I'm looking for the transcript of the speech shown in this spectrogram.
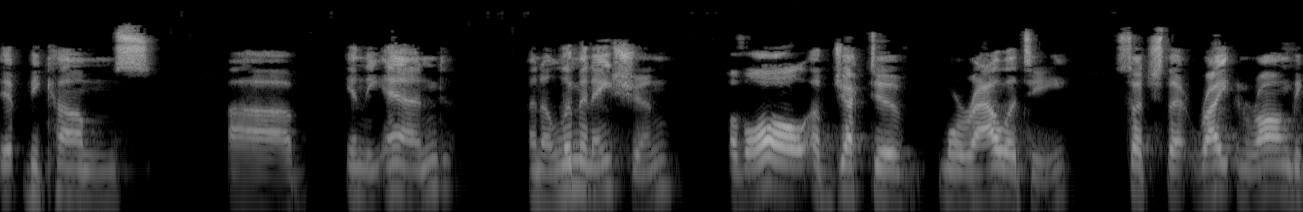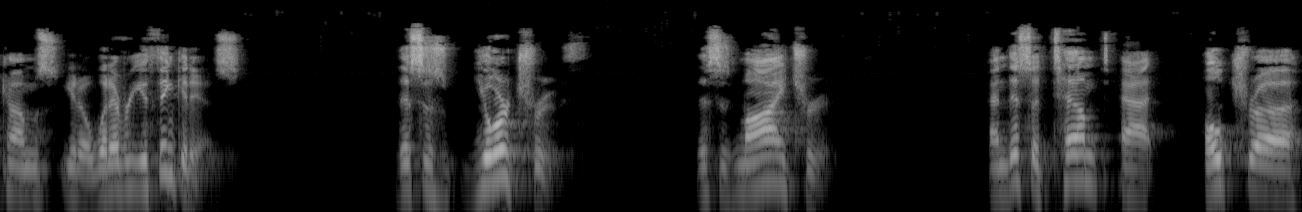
it becomes, uh, in the end, an elimination of all objective morality, such that right and wrong becomes, you know, whatever you think it is. This is your truth. This is my truth. And this attempt at ultra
